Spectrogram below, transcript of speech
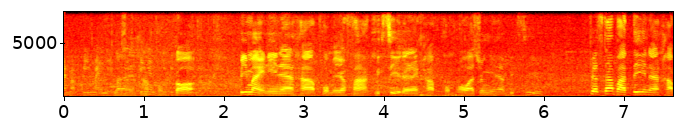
นๆแบบปีใหม่นี้มาได้ช้อปคปิ้งรับกันผมที่ ก็ปีใหม่นี้นะครับ ผมอยากจะฝาก Big C ด้วยนะครับ ผมเพราะว่าช่วงนี้ Big C Fiesta Party นะครับ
